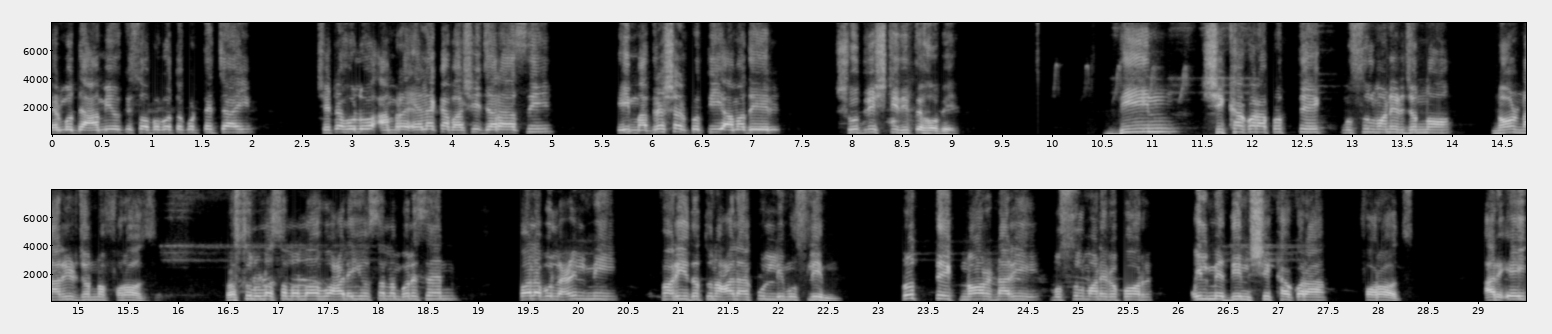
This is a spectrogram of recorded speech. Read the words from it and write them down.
এর মধ্যে আমিও কিছু অবগত করতে চাই। সেটা হলো, আমরা এলাকাবাসী যারা আছি, এই মাদ্রাসার প্রতি আমাদের সুদৃষ্টি দিতে হবে। দিন, শিক্ষা করা প্রত্যেক মুসলমানের জন্য নর নারীর জন্য ফরজ। রসুল্লাহ সাল আলী হাসাল্লাম বলেছেন, তলাবুল ইলমি ফরিদতুন আলা কুল্লি মুসলিম। প্রত্যেক নর, নারী, মুসলমানের উপর ইলমে দিন শিক্ষা করা ফরজ। আর এই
